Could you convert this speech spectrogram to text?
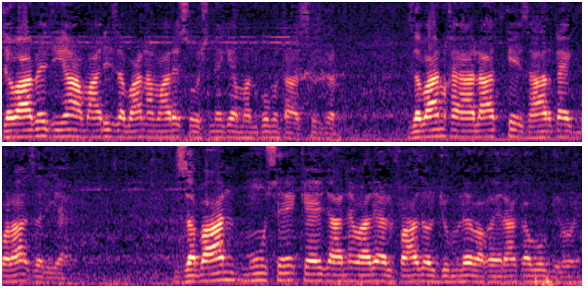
जवाब है, जी हाँ हमारी ज़बान हमारे सोचने के अमल को मुतासर करती है। ज़बान ख्याल के इजहार का एक बड़ा ज़रिया है। ज़बान मुँह से कहे जाने वाले अल्फाज और जुमले वगैरह का वो गिरोह है,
